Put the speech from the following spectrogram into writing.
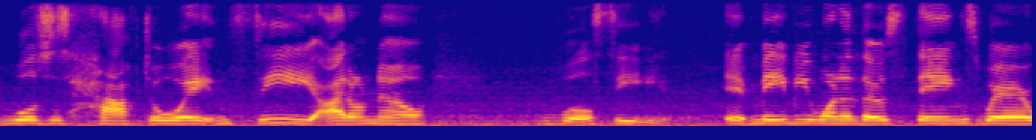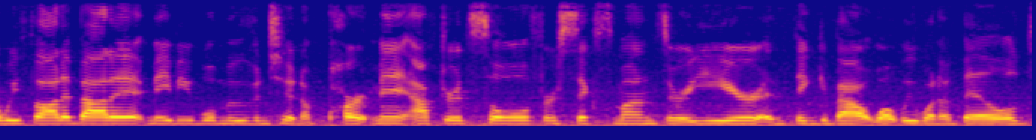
We'll just have to wait and see. I don't know. We'll see. It may be one of those things where we thought about it. Maybe we'll move into an apartment after it's sold for six months or a year and think about what we want to build,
